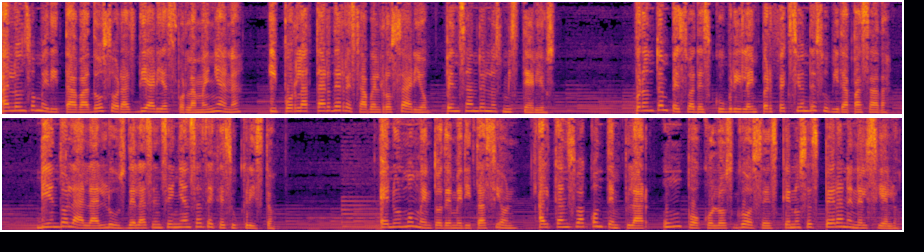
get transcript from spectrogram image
Alonso meditaba dos horas diarias por la mañana y por la tarde rezaba el rosario pensando en los misterios. Pronto empezó a descubrir la imperfección de su vida pasada, viéndola a la luz de las enseñanzas de Jesucristo. En un momento de meditación, alcanzó a contemplar un poco los goces que nos esperan en el cielo,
